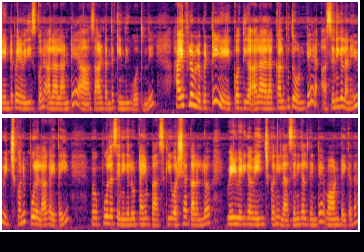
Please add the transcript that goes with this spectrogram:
గెంటె పైన తీసుకొని అలా అలా అంటే ఆ సాల్ట్ అంతా కిందికి పోతుంది. హై ఫ్లేమ్లో పెట్టి కొద్దిగా అలా అలా కలుపుతూ ఉంటే ఆ శనగలు అనేవి విచ్చుకొని పూలలాగా అవుతాయి. పూల శనగలు టైంపాస్కి వర్షాకాలంలో వేడివేడిగా వేయించుకొని ఇలా శనగలు తింటే బాగుంటాయి కదా.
